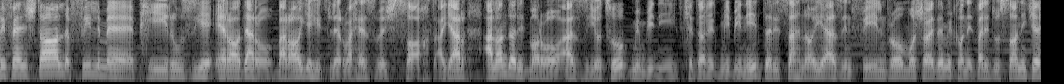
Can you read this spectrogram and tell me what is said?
ریفنشتال فیلم پیروزی اراده رو برای هیتلر و حزبش ساخت. اگر الان دارید ما رو از یوتیوب می‌بینید که دارید می‌بینید دارید صحنه‌ای از این فیلم رو مشاهده می‌کنید. ولی دوستانی که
